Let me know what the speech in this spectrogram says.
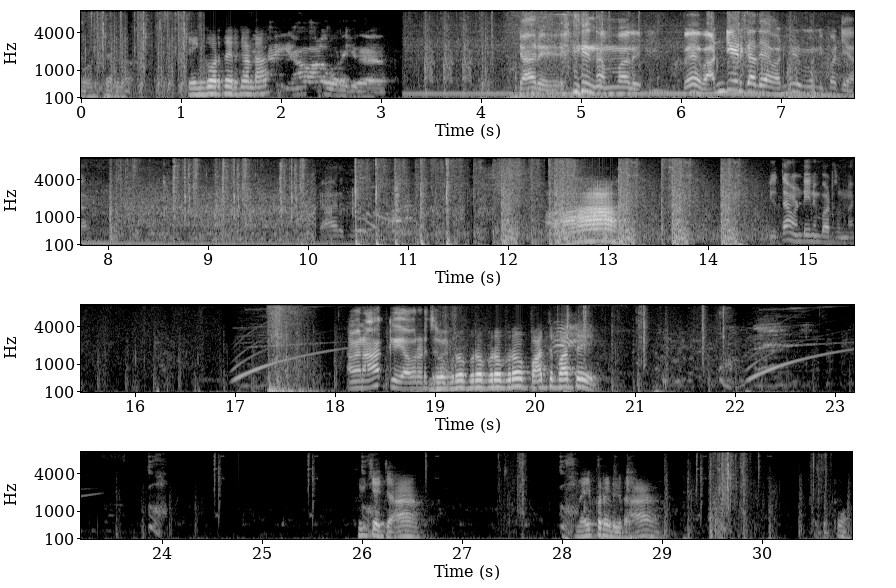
ஒருத்தர் எங்க ஒருத்தன் இருக்கான்டா? ஏன் வாழை உடைக்கிற? யாரு? நம்மாலு வே வண்டி எடுக்காதயா? வண்டி எடுக்க நிப்பாட்டியா? யாரு இதுதான் வண்டி நிப்பாட்ட சொன்னேன். அவன் நாக்கு அவர் அடிச்சு ப்ரோ ப்ரோ ப்ரோ ப்ரோ பார்த்து பார்த்து தூக்கியாச்சா? ஸ்னைப்பர் எடுக்கிறா? எடுப்போம்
